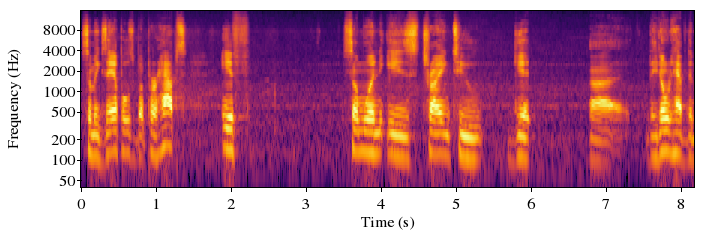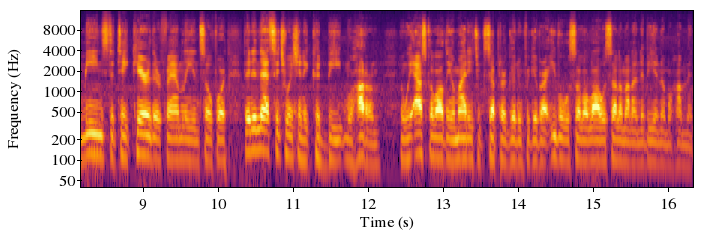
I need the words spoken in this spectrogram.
some examples, but perhaps if someone is trying to get, uh, they don't have the means to take care of their family and so forth, then in that situation it could be muharram. And we ask Allah the Almighty to accept our good and forgive our evil. Wa sallallahu wa sallam ala Muhammad.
